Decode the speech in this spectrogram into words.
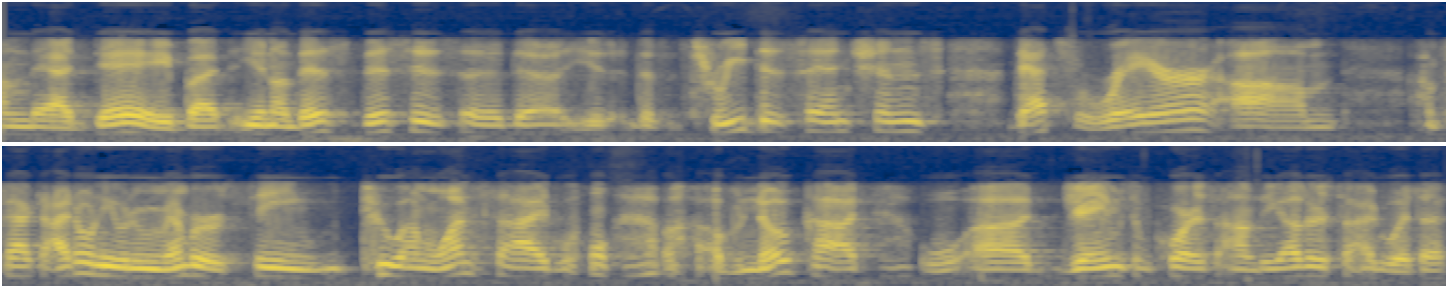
on that day, but you know this this is uh, the the three dissensions. That's rare. Um, in fact, I don't even remember seeing two on one side of no cut. Uh, James, of course, on the other side with a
